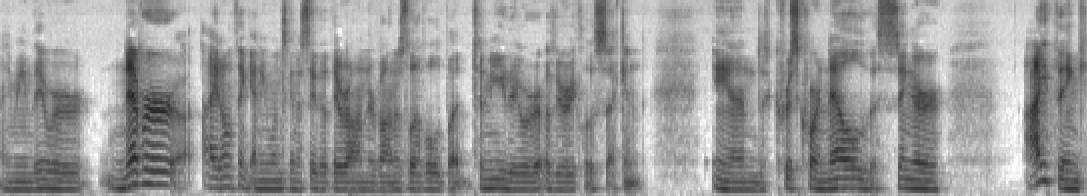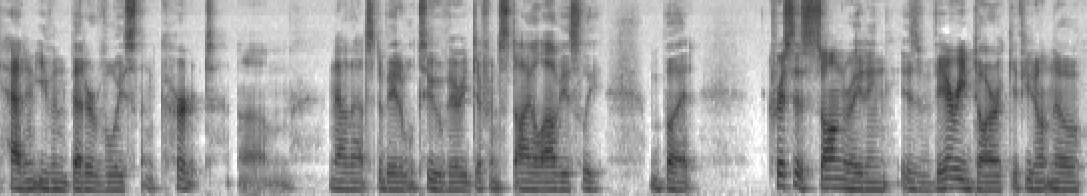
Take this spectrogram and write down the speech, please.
I mean, they were never. I don't think anyone's gonna say that they were on Nirvana's level, but to me, they were a very close second. And Chris Cornell, the singer, I think had an even better voice than Kurt. Um, now that's debatable too. Very different style, obviously but Chris's songwriting is very dark. If you don't know,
